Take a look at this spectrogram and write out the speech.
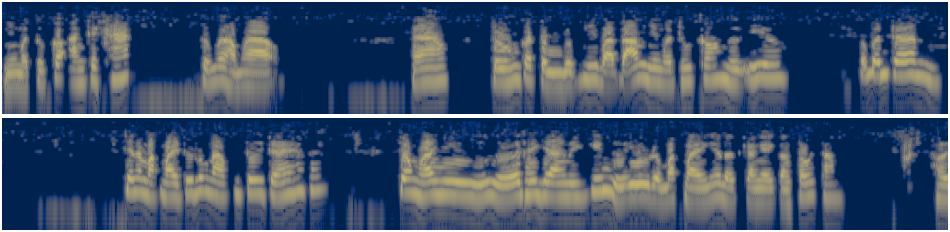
Nhưng mà tôi có ăn cái khác. Tôi mới hồng hào Thấy tôi không có tình dục với bà tám, nhưng mà tôi có người yêu. Ở bên trên. Cho nên mặt mày tôi lúc nào cũng tươi trẻ hết á. Chứ không phải như những người ở thế gian đi kiếm người yêu rồi mặt mày nghĩa là càng ngày càng tối tăm. Hơi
